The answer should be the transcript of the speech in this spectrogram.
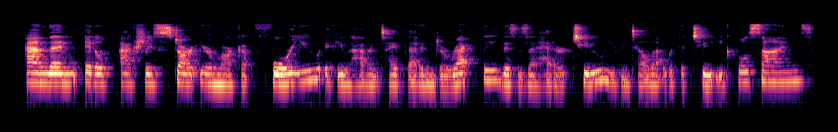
and then it'll actually start your markup for you if you haven't typed that in directly. This is a header 2. You can tell that with the two equal signs.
